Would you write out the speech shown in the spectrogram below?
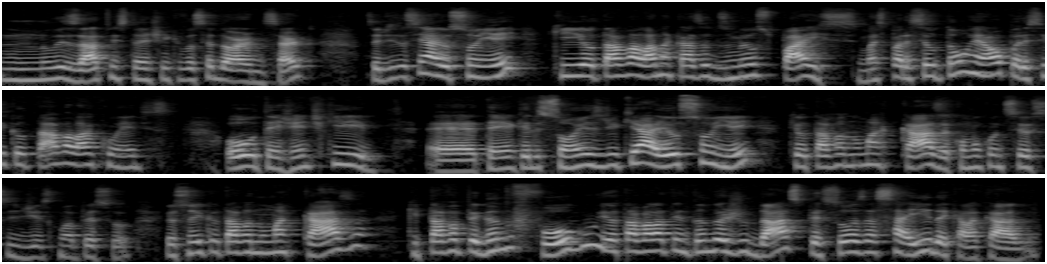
no exato instante em que você dorme, certo? Você diz assim: "Ah, eu sonhei que eu estava lá na casa dos meus pais, mas pareceu tão real, parecia que eu estava lá com eles". Ou tem gente que é, tem aqueles sonhos de que ah, eu sonhei que eu estava numa casa, como aconteceu esses dias com uma pessoa. Eu sonhei que eu estava numa casa que estava pegando fogo e eu estava lá tentando ajudar as pessoas a sair daquela casa.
